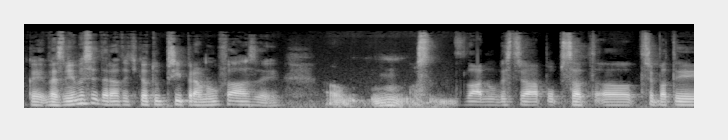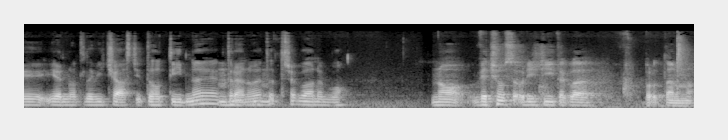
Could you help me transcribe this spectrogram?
Okay, vezměme si teda teďka tu přípravnou fázi. Um, Zvládnul bys třeba popsat uh, třeba ty jednotlivé části toho týdne, jak mm-hmm. trénujete třeba, nebo? No, většinou se odjíždí takhle pro ten uh,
